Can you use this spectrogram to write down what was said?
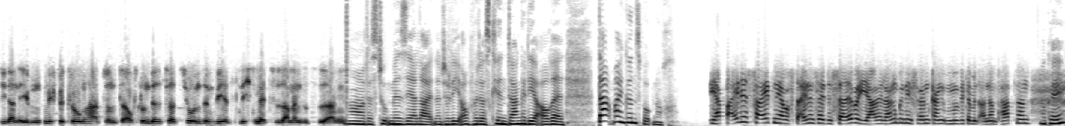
sie dann eben mich betrogen hat und aufgrund der Situation sind wir jetzt nicht mehr zusammen sozusagen. Oh, das tut mir sehr leid, natürlich auch für das Kind. Danke dir, Aurel. Dagmar in Günzburg noch. Ich habe beide Seiten. Ich habe auf der einen Seite selber, jahrelang bin ich fremdgegangen, immer wieder mit anderen Partnern. Okay.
